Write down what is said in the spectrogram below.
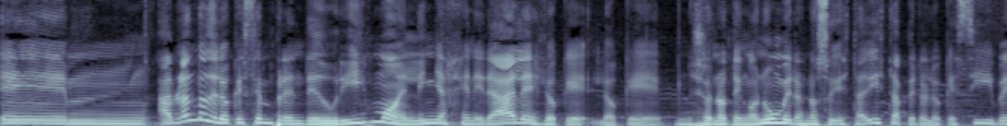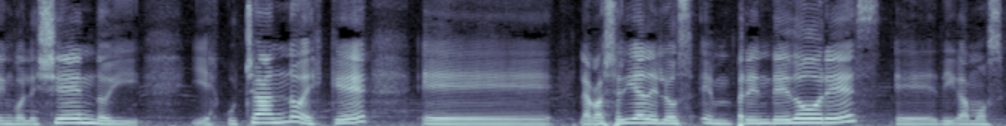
Eh, hablando de lo que es emprendedurismo en líneas generales, lo que, lo que yo no tengo números, no soy estadista, pero lo que sí vengo leyendo y, escuchando es que eh, la mayoría de los emprendedores, eh, digamos,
